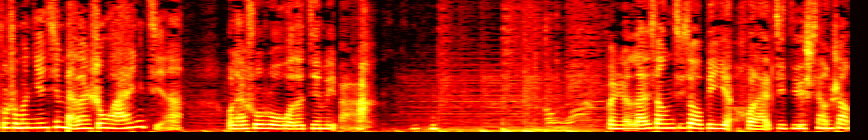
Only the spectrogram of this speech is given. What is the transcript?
说什么年薪百万生活还很紧。我来说说我的经历吧。本人蓝翔技校毕业，后来积极向上。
